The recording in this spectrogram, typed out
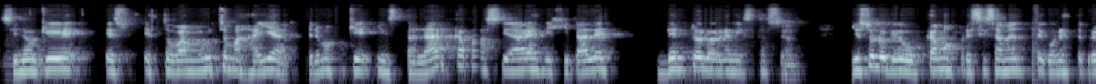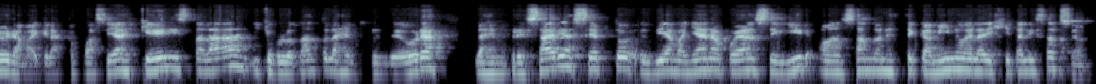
sino que es, esto va mucho más allá. Tenemos que instalar capacidades digitales dentro de la organización. Y eso es lo que buscamos precisamente con este programa, que las capacidades queden instaladas y que por lo tanto las emprendedoras, las empresarias, ¿cierto?, el día de mañana puedan seguir avanzando en este camino de la digitalización.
